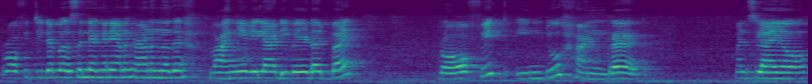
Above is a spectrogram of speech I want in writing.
പ്രോഫിറ്റിന്റെ പേഴ്സന്റ് എങ്ങനെയാണ് കാണുന്നത്? വാങ്ങിയ വില divided by profit into hundred മനസ്സിലായോ?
